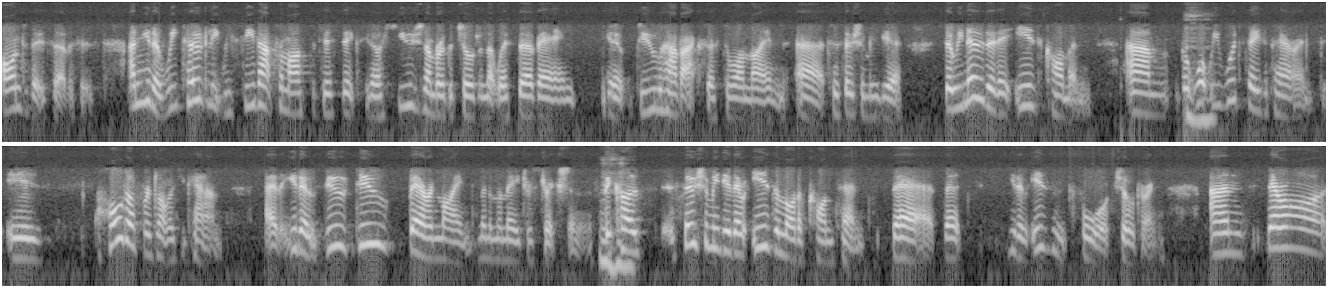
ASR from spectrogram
onto those services. And, you know, we totally, we see that from our statistics. You know, a huge number of the children that we're surveying, you know, do have access to online, uh, to social media. So we know that it is common. Um, but mm-hmm. what we would say to parents is hold off for as long as you can. Uh, you know, do do bear in mind minimum age restrictions mm-hmm. because social media there is a lot of content there that you know isn't for children. And there are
